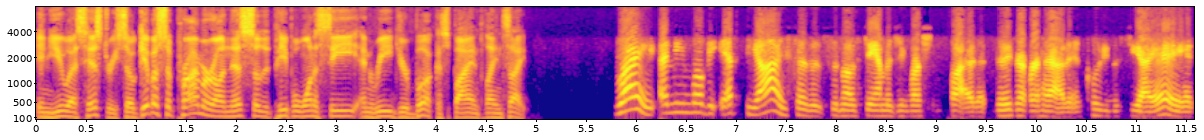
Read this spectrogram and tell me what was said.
in U.S. history. So give us a primer on this so that people want to see and read your book, A Spy in Plain Sight. Right. I mean, well, the FBI says it's the most damaging Russian spy that they've ever had, including the CIA. And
